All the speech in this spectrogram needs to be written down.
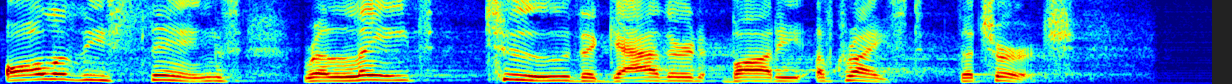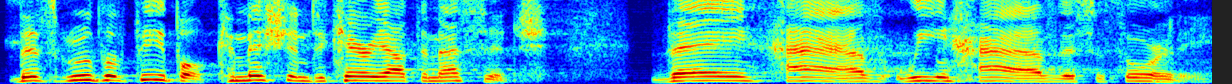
All of these things relate to the gathered body of Christ, the church. This group of people commissioned to carry out the message. They have, we have this authority.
